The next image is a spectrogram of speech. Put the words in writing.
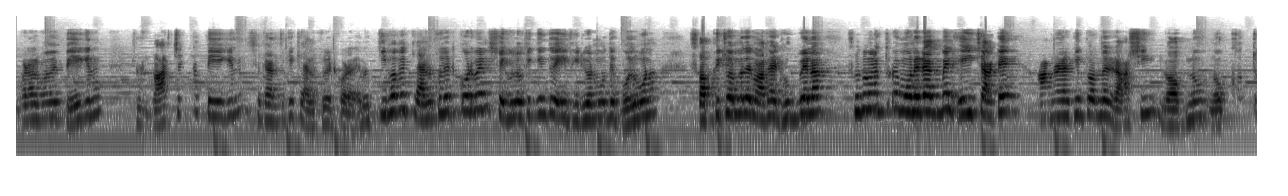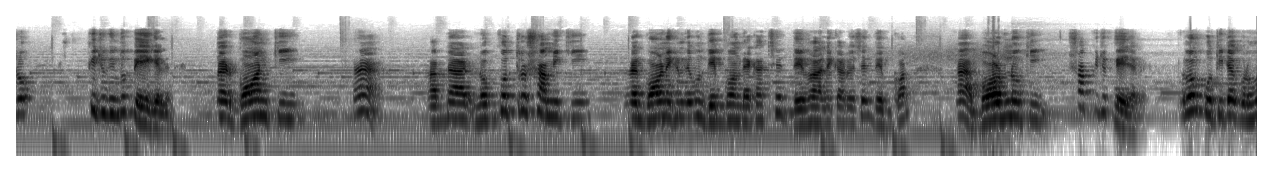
ওভারঅলভাবে পেয়ে গেলেন বার্থচার্টটা পেয়ে গেলে সেখান থেকে ক্যালকুলেট করা এবার কীভাবে ক্যালকুলেট করবেন সেগুলোকে কিন্তু এই ভিডিওর মধ্যে বলব না। সব কিছু আপনাদের মাথায় ঢুকবে না। শুধুমাত্র মনে রাখবেন এই চার্টে আপনারা কিন্তু আপনাদের রাশি, লগ্ন, নক্ষত্র কিছু কিন্তু পেয়ে গেলেন। আপনার গণ কি? হ্যাঁ? আপনার নক্ষত্র স্বামী কি? আপনার গণ, এখানে দেখুন দেবগণ দেখাচ্ছে দেবা লেখা রয়েছে, দেবগণ। হ্যাঁ বর্ণ কি? সব কিছু পেয়ে যাবে এবং প্রতিটা গ্রহ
